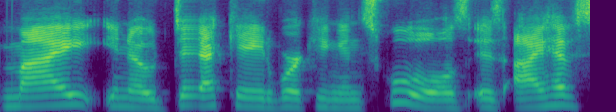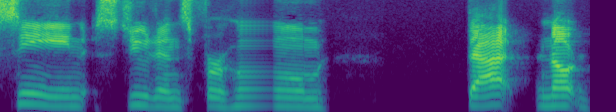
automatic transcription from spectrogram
my you know decade working in schools is i have seen students for whom that no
